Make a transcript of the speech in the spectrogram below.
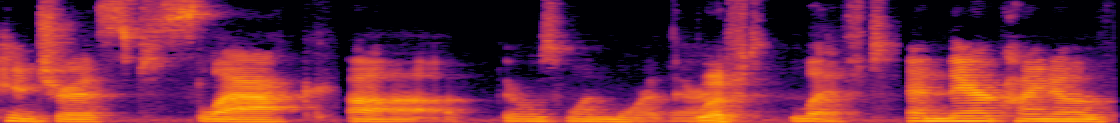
Pinterest, Slack, uh, there was one more there. Lyft. Lyft. And their kind of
